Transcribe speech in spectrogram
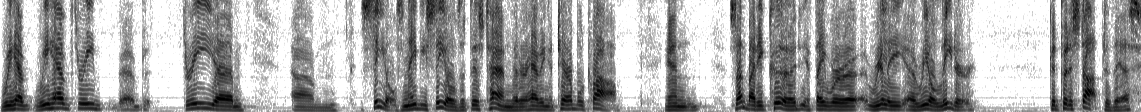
We have, we have three, uh, three um, um, SEALs, Navy SEALs at this time that are having a terrible trial. And somebody could, if they were really a real leader, could put a stop to this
